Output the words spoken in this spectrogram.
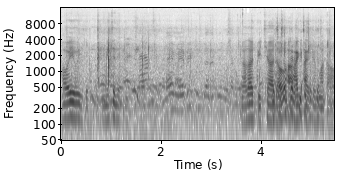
हाँ वही वही नीचे देख ज़्यादा पीछे आ जाओ आगे आगे मत आओ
